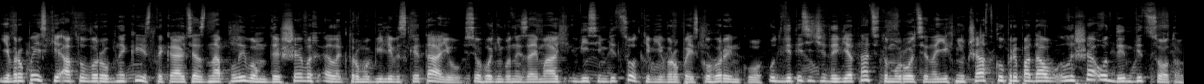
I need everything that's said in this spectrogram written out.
Європейські автовиробники стикаються з напливом дешевих електромобілів з Китаю. Сьогодні вони займають 8% європейського ринку. У 2019 році на їхню частку припадав лише 1%.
